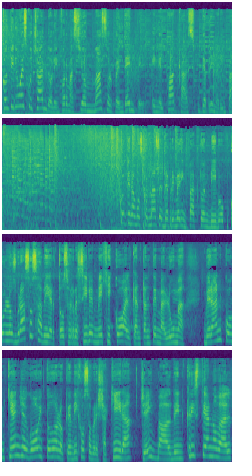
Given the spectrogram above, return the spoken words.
Continúa escuchando la información más sorprendente en el podcast de Primer Impacto. Continuamos con más de primer impacto en vivo. Con los brazos abiertos recibe México al cantante Maluma. Verán con quién llegó y todo lo que dijo sobre Shakira, J Balvin, Cristian Nodal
